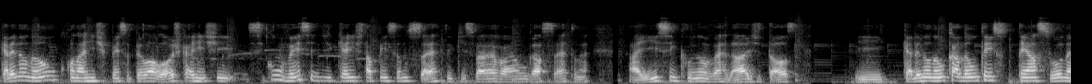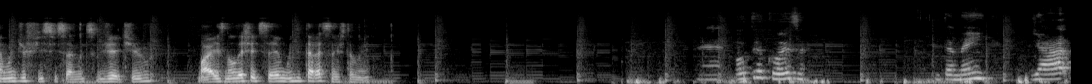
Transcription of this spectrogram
querendo ou não, quando a gente pensa pela lógica, a gente se convence de que a gente está pensando certo e que isso vai levar a um lugar certo, né? Aí isso inclui uma verdade e tal. E, querendo ou não, cada um tem, tem a sua, né? É muito difícil, isso é muito subjetivo, mas não deixa de ser muito interessante também. Outra coisa, também, já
